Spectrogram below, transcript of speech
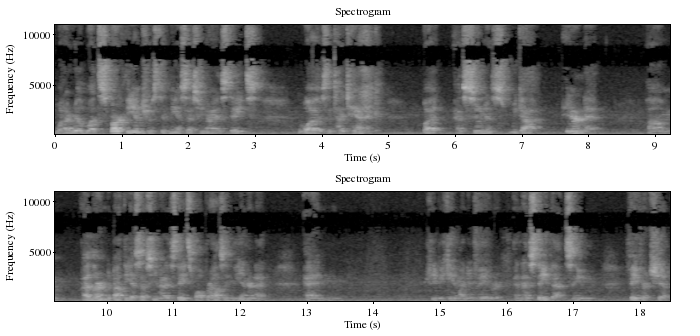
what I really, what sparked the interest in the SS United States was the Titanic. But as soon as we got internet, um, I learned about the SS United States while browsing the internet, and she became my new favorite and has stayed that same favorite ship.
